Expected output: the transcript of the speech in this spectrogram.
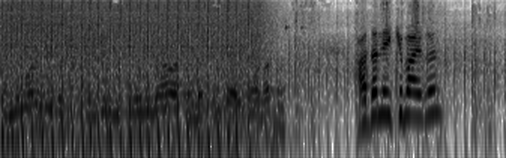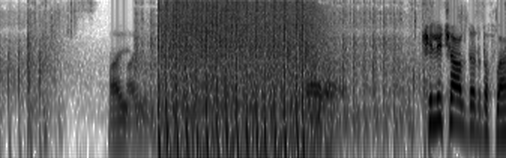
kendim orada Hayır. Kili çaldırdık lan.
